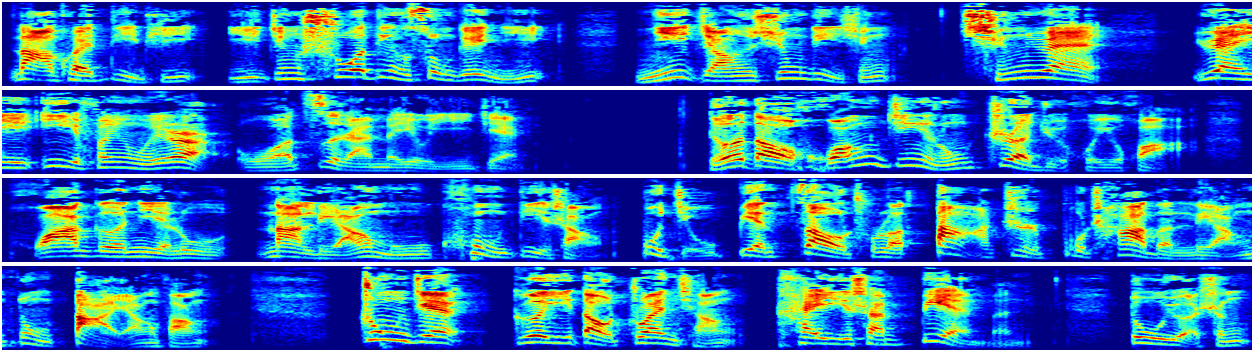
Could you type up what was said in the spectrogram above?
那块地皮已经说定送给你，你讲兄弟情，情愿愿意一分为二，我自然没有意见。”得到黄金荣这句回话，华哥聂路那两亩空地上不久便造出了大致不差的两栋大洋房，中间隔一道砖墙，开一扇便门。杜月笙、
